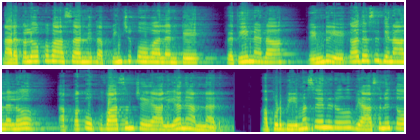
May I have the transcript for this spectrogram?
నరకలోకవాసాన్ని తప్పించుకోవాలంటే ప్రతీ నెల రెండు ఏకాదశి దినాలలో తప్పక ఉపవాసం చేయాలి అని అన్నాడు. అప్పుడు భీమసేనుడు వ్యాసునితో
